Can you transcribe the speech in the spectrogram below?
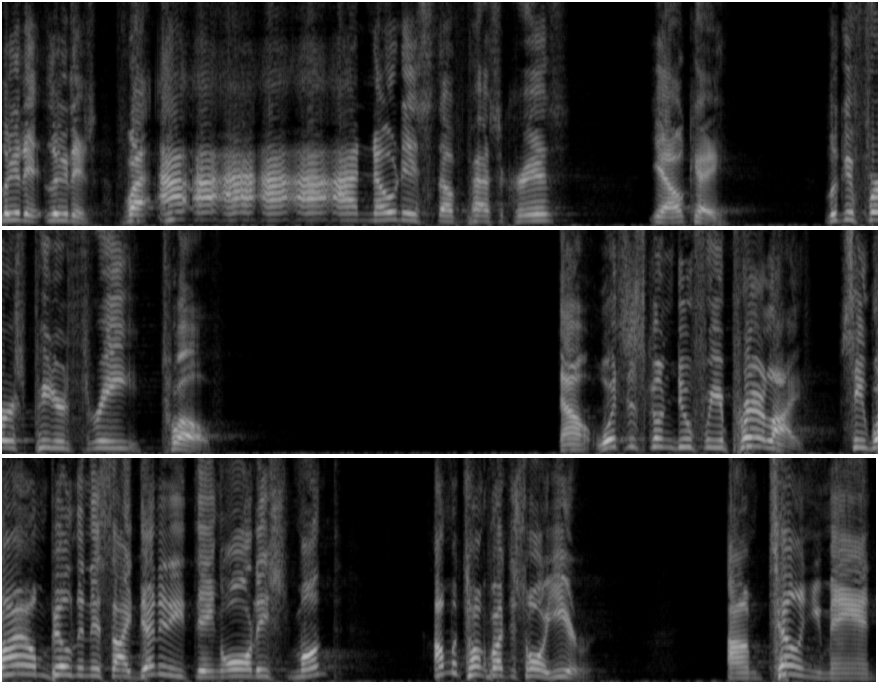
Look at it. Look at this. I, I, I, I, I know this stuff, Pastor Chris. Yeah, okay. Look at 1 Peter 3 12. Now, what's this going to do for your prayer life? See, why I'm building this identity thing all this month, I'm going to talk about this all year. I'm telling you, man,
